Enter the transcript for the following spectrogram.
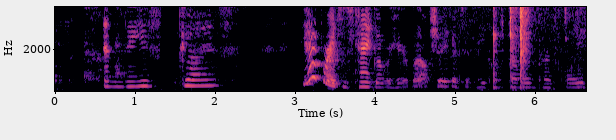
one. And these guys, he operates his tank over here, but I'll show you guys the vehicles probably in part three.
